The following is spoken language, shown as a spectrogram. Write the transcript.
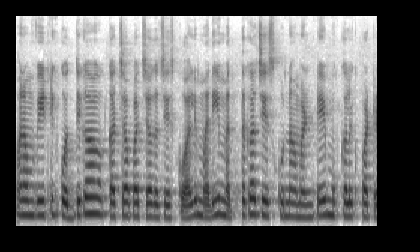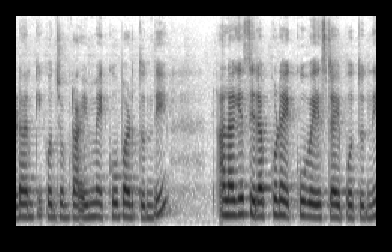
మనం వీటిని కొద్దిగా కచ్చా పచ్చాగా చేసుకోవాలి. మరీ మెత్తగా చేసుకున్నామంటే ముక్కలకు పట్టడానికి కొంచెం టైం ఎక్కువ పడుతుంది. అలాగే సిరప్ కూడా ఎక్కువ వేస్ట్ అయిపోతుంది.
